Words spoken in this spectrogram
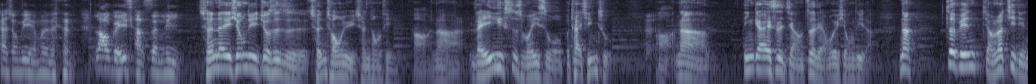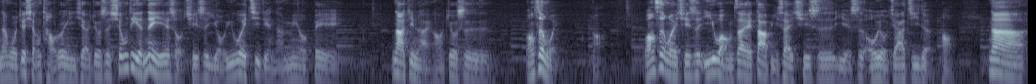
看兄弟能不能捞个一场胜利。陈雷兄弟就是指陈崇宇、陈重廷啊。那雷是什么意思？我不太清楚啊。那应该是讲这两位兄弟了。那这边讲到祭典男，我就想讨论一下，就是兄弟的内野手其实有一位祭典男没有被。纳进来哈，就是王胜伟啊。王胜伟其实以往在大比赛其实也是偶有佳绩的哈。那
